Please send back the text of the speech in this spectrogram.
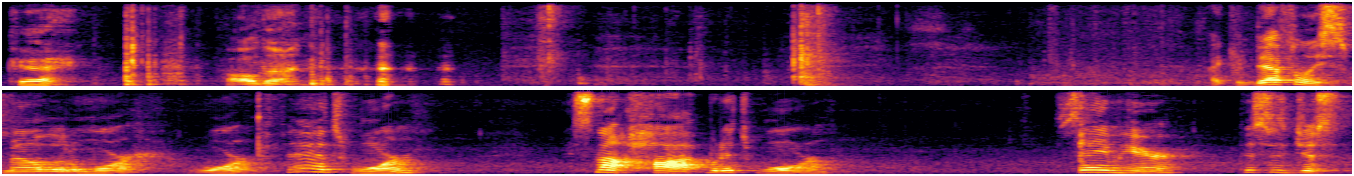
Okay, all done. I can definitely smell a little more warmth. Eh, it's warm. It's not hot, but it's warm. Same here. This is just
